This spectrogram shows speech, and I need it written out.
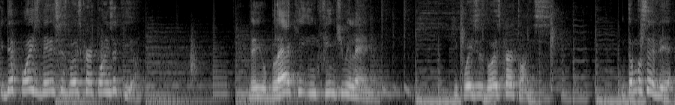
E depois veio esses dois cartões aqui, ó. Veio o Black Infinity Millennium, que foi esses dois cartões. Então você vê,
